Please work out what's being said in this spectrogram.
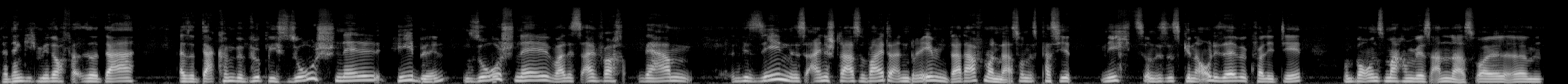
da denke ich mir doch, also da, also da können wir wirklich so schnell hebeln, so schnell, weil es einfach, wir haben, wir sehen es eine Straße weiter in Bremen, da darf man das und es passiert nichts und es ist genau dieselbe Qualität. Und bei uns machen wir es anders, weil ähm,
